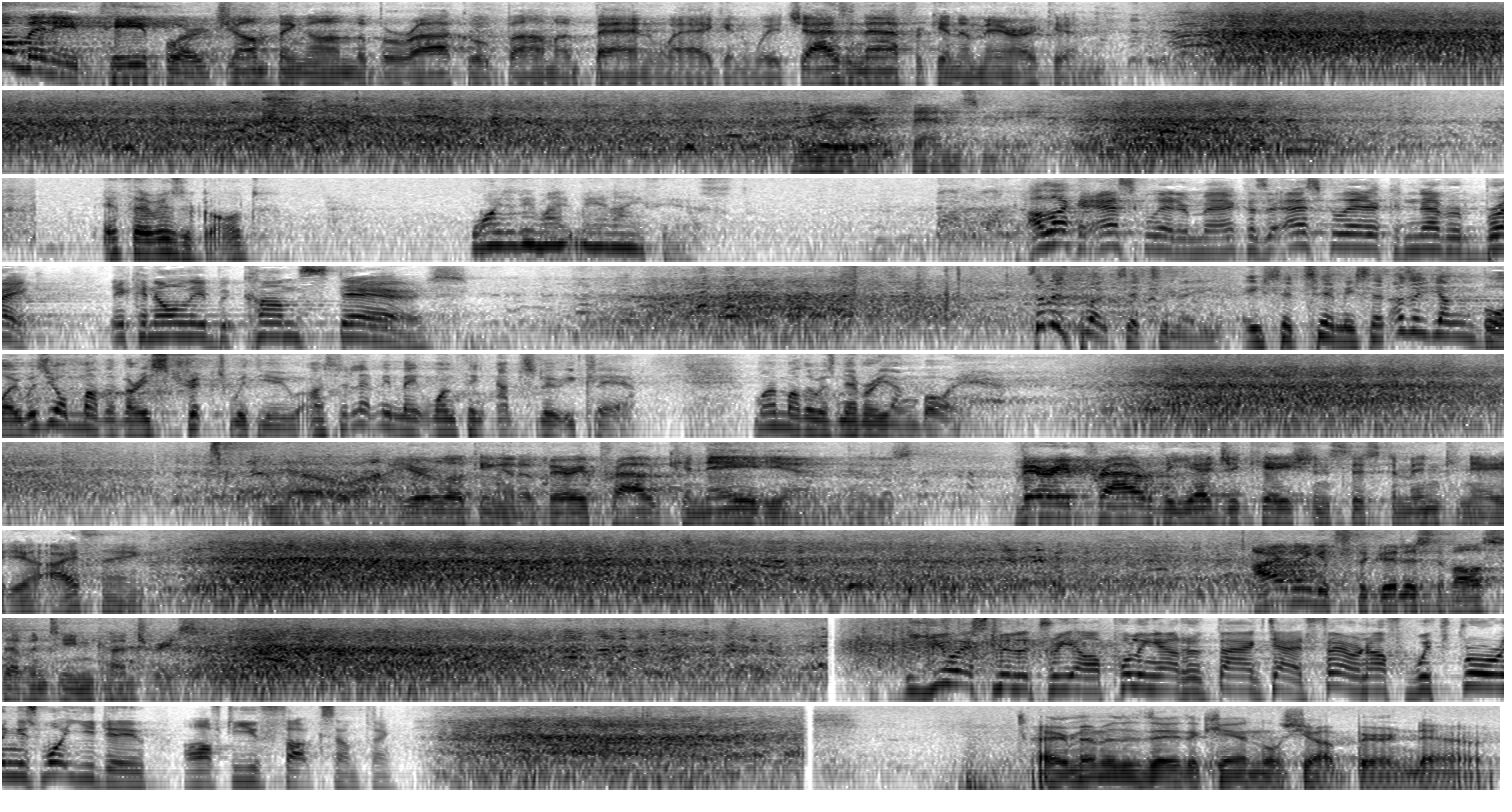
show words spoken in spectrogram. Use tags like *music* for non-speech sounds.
So many people are jumping on the Barack Obama bandwagon, which, as an African American, really offends me. If there is a God, why did he make me an atheist? I like an escalator, man, because an escalator can never break. It can only become stairs. Bloke said to me, he said, Tim, he said, as a young boy, was your mother very strict with you? I said, let me make one thing absolutely clear. My mother was never a young boy. No, you're looking at a very proud Canadian who's very proud of the education system in Canada, I think. I think it's the goodest of all 17 countries. The US military are pulling out of Baghdad. Fair enough, withdrawing is what you do after you fuck something. I remember the day the candle shop burned down.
